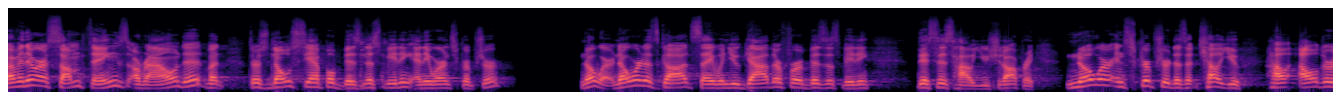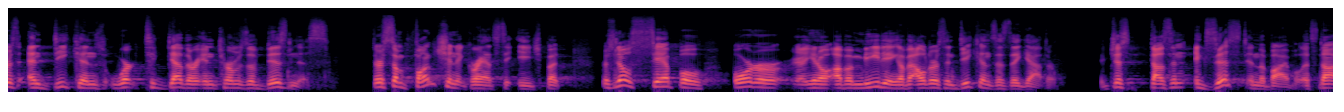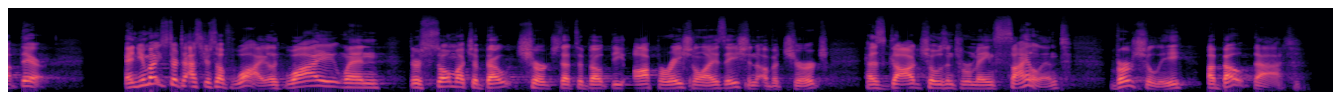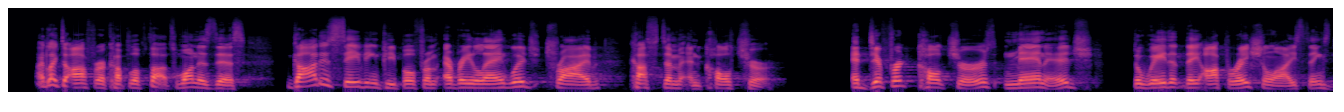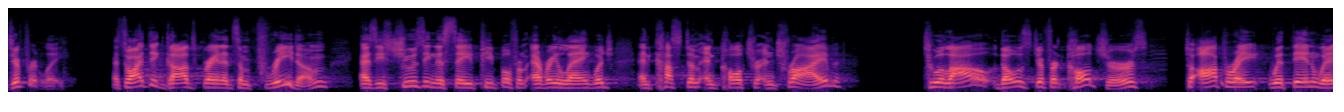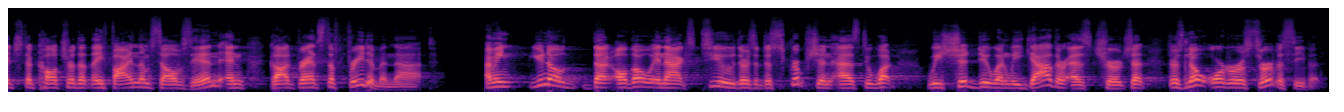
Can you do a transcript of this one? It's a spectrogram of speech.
I mean, there are some things around it, but there's no sample business meeting anywhere in Scripture. Nowhere. Nowhere does God say, when you gather for a business meeting, this is how you should operate. Nowhere in Scripture does it tell you how elders and deacons work together in terms of business. There's some function it grants to each, but there's no sample order you know, of a meeting of elders and deacons as they gather. It just doesn't exist in the Bible, it's not there. And you might start to ask yourself why. Like, why, when there's so much about church that's about the operationalization of a church, has God chosen to remain silent virtually about that? I'd like to offer a couple of thoughts. One is this God is saving people from every language, tribe, custom, and culture. And different cultures manage the way that they operationalize things differently. And so I think God's granted some freedom as he's choosing to save people from every language and custom and culture and tribe to allow those different cultures to operate within which the culture that they find themselves in, and God grants the freedom in that. I mean, you know that although in Acts 2 there's a description as to what we should do when we gather as church, that there's no order of service even.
